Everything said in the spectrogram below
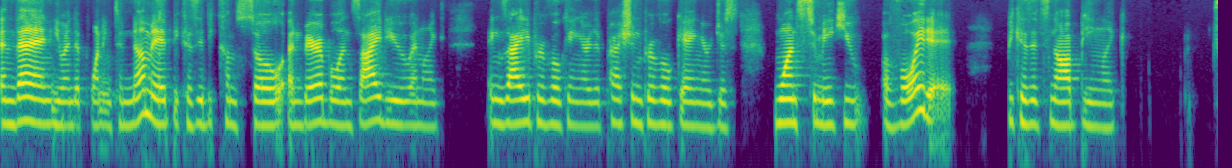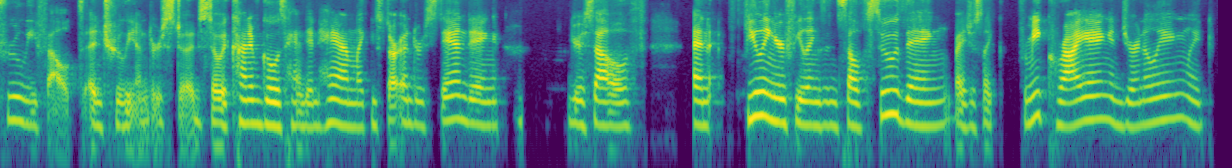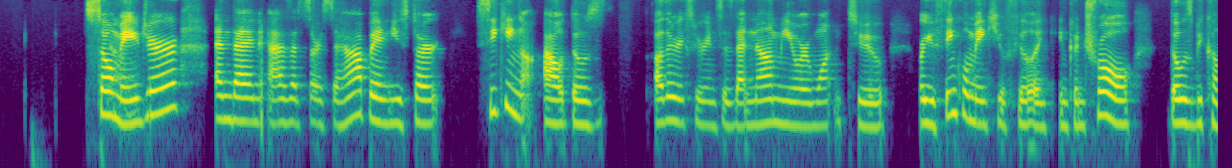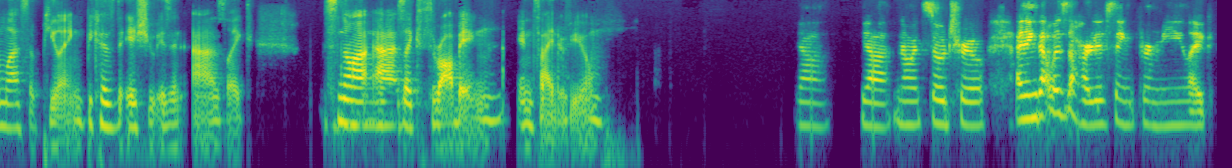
And then you end up wanting to numb it because it becomes so unbearable inside you and like anxiety provoking or depression provoking or just wants to make you avoid it because it's not being like truly felt and truly understood. So it kind of goes hand in hand. Like you start understanding yourself and feeling your feelings and self-soothing by just like for me crying and journaling like so yeah. major and then as that starts to happen you start seeking out those other experiences that numb you or want to or you think will make you feel like in control those become less appealing because the issue isn't as like it's not mm-hmm. as like throbbing inside of you yeah yeah, no, it's so true. I think that was the hardest thing for me. Like,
